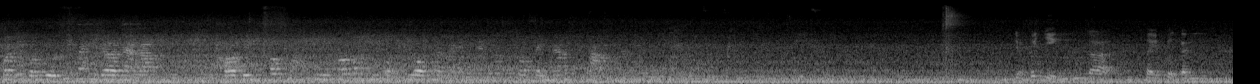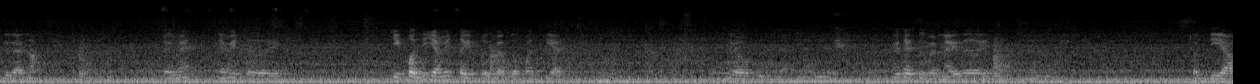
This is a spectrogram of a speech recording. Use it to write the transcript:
พอดีผมอยู่ที่มัธยมนะครับพอดีเขาบางทีเขาก็มีอบรมอะไรอย่างเงี้ยก็ไปนั่งฟังอย่างผู้หญิงก็เคยฝึกกันเดือนเนาะเคยไหมยังไม่เคย กี่คนที่ยังไม่เคยฝึกแบบหลวงพ่อเทียนเดียวไม่เคยฝึกแบบไหนเลย คนเดียว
